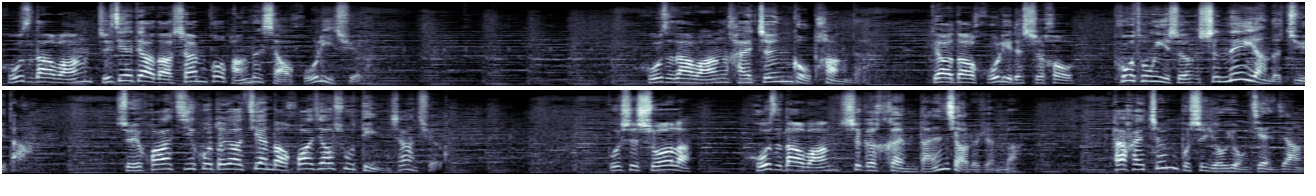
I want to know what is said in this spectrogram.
胡子大王直接掉到山坡旁的小湖里去了。胡子大王还真够胖的，掉到湖里的时候，扑通一声是那样的巨大，水花几乎都要溅到花椒树顶上去了。不是说了，胡子大王是个很胆小的人吗？他还真不是游泳健将，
